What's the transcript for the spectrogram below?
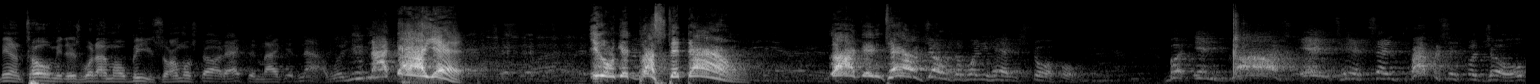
Done told me this is what I'm to be, so I'm to start acting like it now. Well, you're not there yet. You're to get busted down. God didn't tell Joseph what he had in store for him. But in God's intents and purposes for Job,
